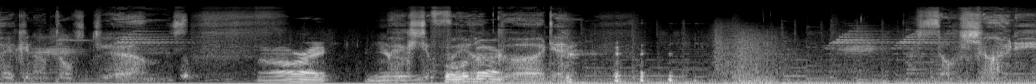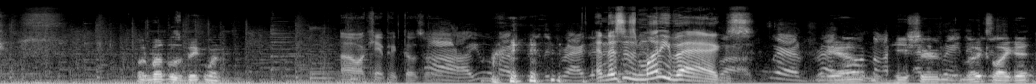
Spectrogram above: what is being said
Picking up those gems All right. You're makes you pull it feel back. good. What about those big ones? Oh, I can't pick those up. Ah, you must be the dragon. And this is Moneybags. Well, Yeah, he sure looks like it. your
